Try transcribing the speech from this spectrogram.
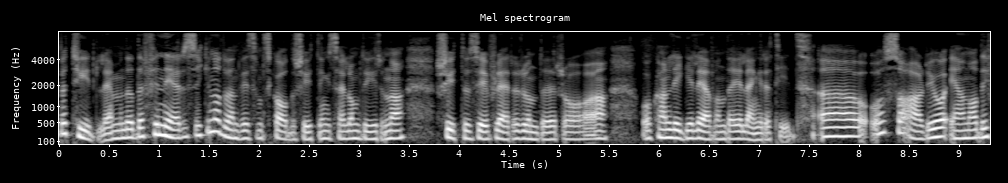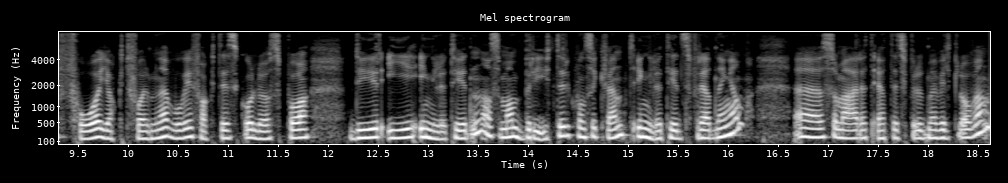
betydelig. Men det defineres ikke nødvendigvis som skadeskyting, selv om dyrene skytes i flere runder og, og kan ligge levende i lengre tid. Og så er det jo en av de få jaktformene hvor vi faktisk går løs på dyr i yngletiden. Altså man bryter konsekvent yngletidsfredningen, eh, som er et etisk brudd med viltloven.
